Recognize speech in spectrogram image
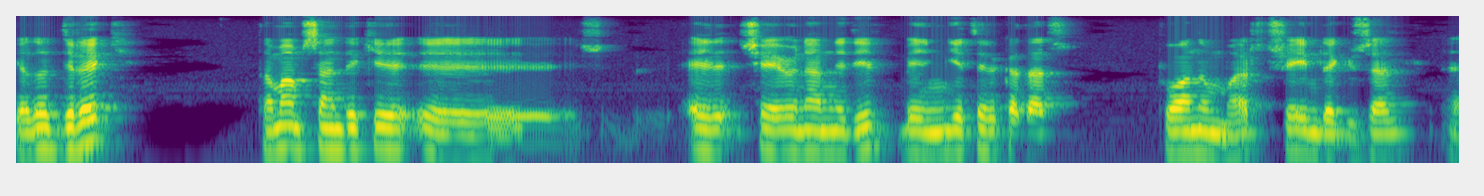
Ya da direkt tamam sendeki e, şey önemli değil. Benim yeteri kadar puanım var. Şeyim de güzel. E,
